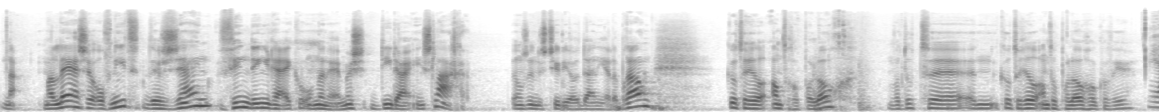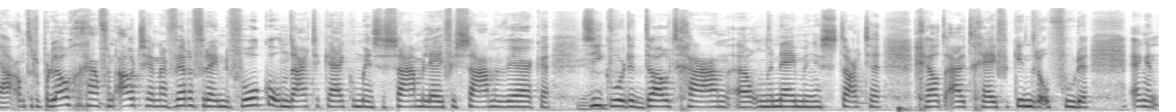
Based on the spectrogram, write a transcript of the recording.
Nou, malaise of niet, er zijn vindingrijke ondernemers die daarin slagen. Bij ons in de studio Danielle Brown, cultureel antropoloog. Wat doet eh, een cultureel antropoloog ook alweer? Ja, antropologen gaan van oudsher naar verre vreemde volken om daar te kijken hoe mensen samenleven, samenwerken, ziek worden, doodgaan, eh, ondernemingen starten, geld uitgeven, kinderen opvoeden. En een-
